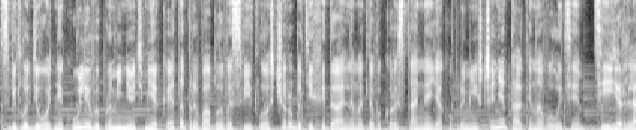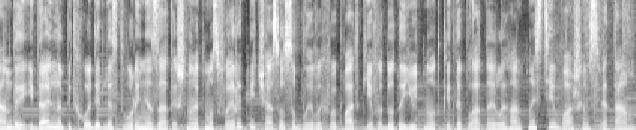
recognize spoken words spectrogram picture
Світлодіодні кулі випромінюють м'яке та привабливе світло, що робить їх ідеальними для використання як у приміщенні, так і на вулиці. Ці гірлянди ідеально підходять для створення затишної атмосфери під час особливих випадків, додають нотки тепла та елегантності вашим святам.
